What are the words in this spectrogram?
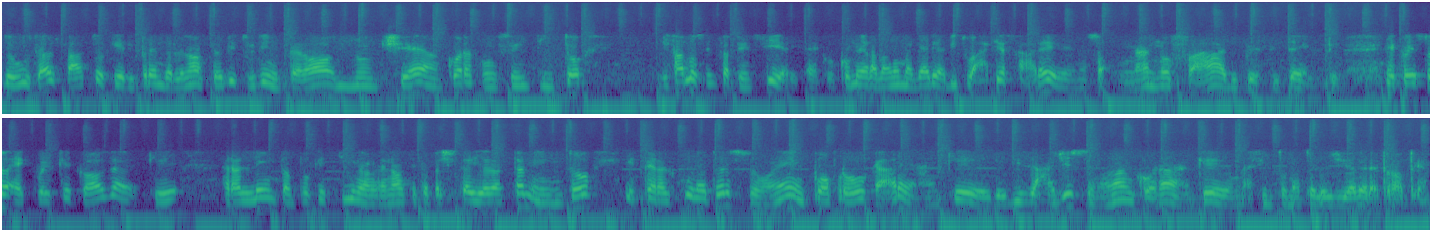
dovuta al fatto che riprendere le nostre abitudini però non ci è ancora consentito di farlo senza pensieri, ecco, come eravamo magari abituati a fare, so, un anno fa di questi tempi. E questo è quel cosa che rallenta un pochettino le nostre capacità di adattamento e per alcune persone può provocare anche dei disagi, se non ancora anche una sintomatologia vera e propria.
